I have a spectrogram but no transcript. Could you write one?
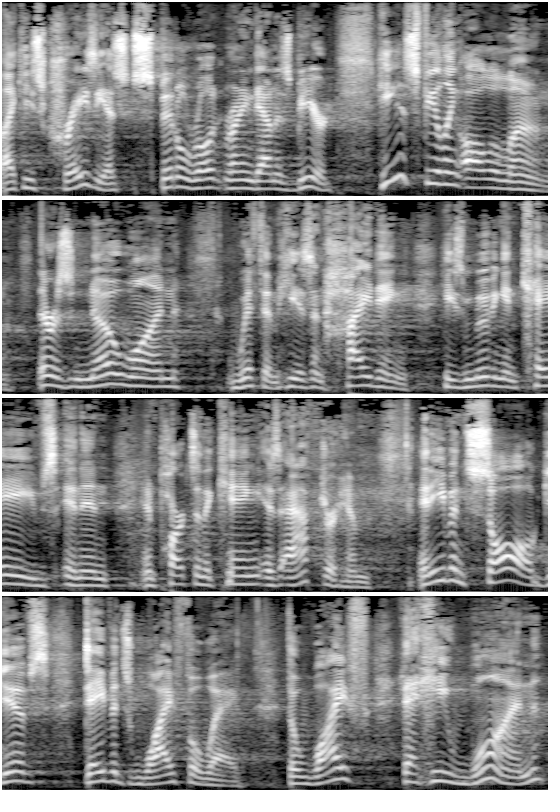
like he's crazy, has spittle running down his beard. He is feeling all alone. There is no one with him. He is in hiding. He's moving in caves and in, in parts, and the king is after him. And even Saul gives David's wife away. The wife that he won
